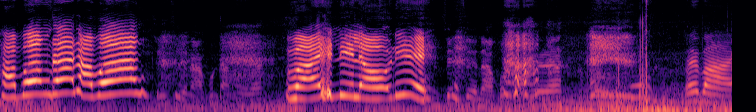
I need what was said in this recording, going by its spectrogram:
ถามเบิ้งเด้อถามเบิ้งเส้นเสือหนาคนดังเลยนะไว้นี่แล้วนี่ เส้นเสือหนาคนดังเลยนะบายบาย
